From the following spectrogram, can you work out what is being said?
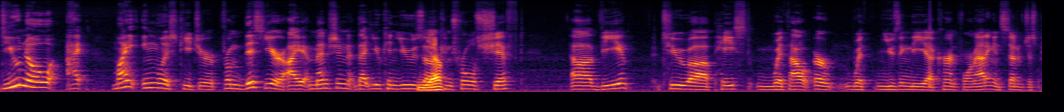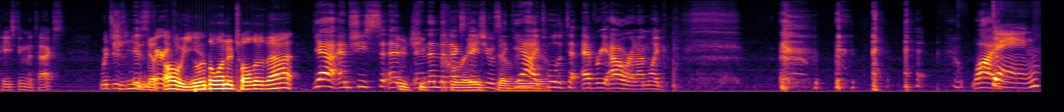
do you know I my English teacher from this year I mentioned that you can use uh, Yep. Control Shift uh, V to uh, paste without or with using the uh, current formatting instead of just pasting the text, which is, is very oh, you were the one who told her that? Yeah, and she said, Dude, she and then the next day she was like, over "Yeah, I told it to every hour," and I'm like, "Why?" Dang.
